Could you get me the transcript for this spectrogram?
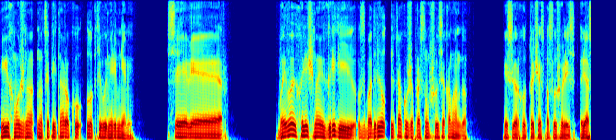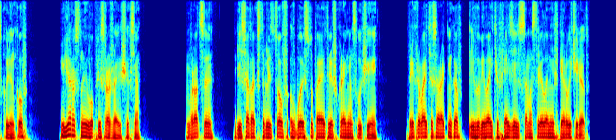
и их можно нацепить на руку локтевыми ремнями. «Север!» Боевой хлич моих гридей взбодрил и так уже проснувшуюся команду. И сверху тотчас послышались лязг клинков и яростные вопли сражающихся. «Братцы, десяток стрельцов в бой вступает лишь в крайнем случае. Прикрывайте соратников и выбивайте фрязей с самострелами в первый черед».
